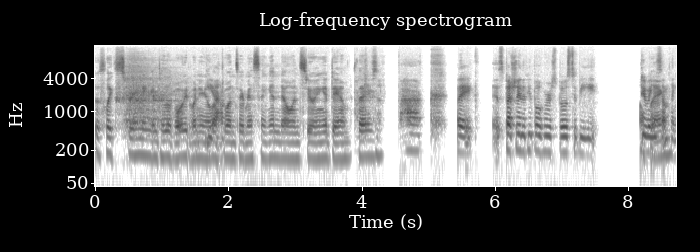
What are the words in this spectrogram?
Just like screaming into the void when your Yeah. loved ones are missing and no one's doing a damn thing. A fuck. Like, especially the people who are supposed to be doing Helping. something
